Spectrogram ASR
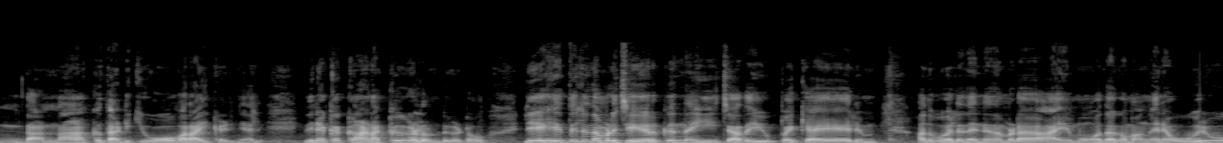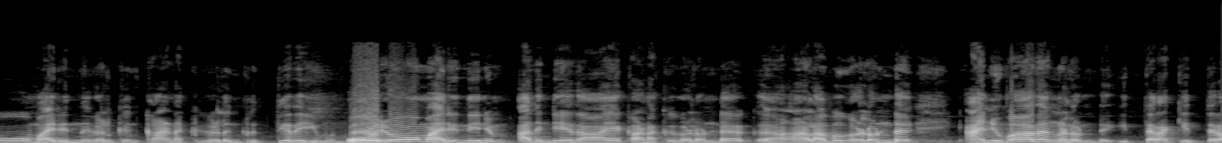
ഇതാണ് നാക്ക് തടിക്കും ഓവറായി കഴിഞ്ഞാൽ ഇതിനൊക്കെ കണക്കുകളുണ്ട് കേട്ടോ. ലേഹ്യത്തിൽ നമ്മൾ ചേർക്കുന്ന ഈ ചതയുപ്പയ്ക്കായാലും അതുപോലെ തന്നെ നമ്മുടെ അയമോദകം അങ്ങനെ ഓരോ മരുന്നുകൾക്കും കണക്കുകളും കൃത്യതയുമുണ്ട്. ഓരോ മരുന്നിനും അതിന്റേതായ കണക്കുകളുണ്ട് അളവുകളുണ്ട് അനുപാതങ്ങളുണ്ട്. ഇത്രക്കിത്ര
